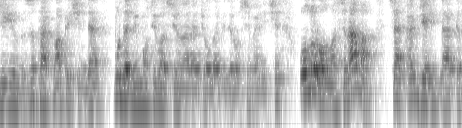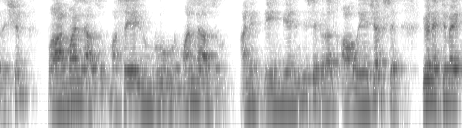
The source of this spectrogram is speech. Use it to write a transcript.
yıldızı takma peşinde. Bu da bir motivasyon aracı olabilir Osimhen için. Olur olmasına ama sen öncelikle arkadaşım bağırman lazım. Masaya yumruğu vurman lazım. Hani deyim yerindeyse biraz ağlayacaksın. Yönetime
